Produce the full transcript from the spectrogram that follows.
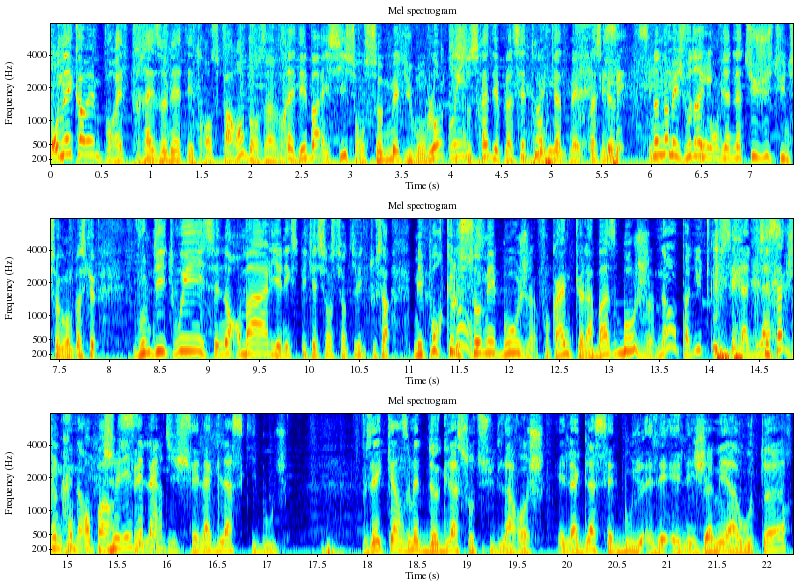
On est quand même, pour être très honnête et transparent, dans un vrai débat ici sur le sommet du Mont Blanc qui Oui. se serait déplacé de 34 mètres. Parce que... Non, non, mais je voudrais qu'on revienne là-dessus juste une seconde. Parce que vous me dites, oui, c'est normal, il y a une explication scientifique, tout ça. Mais pour que Non, le sommet bouge, faut quand même que la base bouge. Non, pas du tout, c'est la glace. C'est ça que je ne Ah non, comprends pas. Je les ai c'est la- perdus. C'est la glace qui bouge. Vous avez 15 mètres de glace au-dessus de la roche. Et la glace, elle bouge, elle est, elle est jamais à hauteur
